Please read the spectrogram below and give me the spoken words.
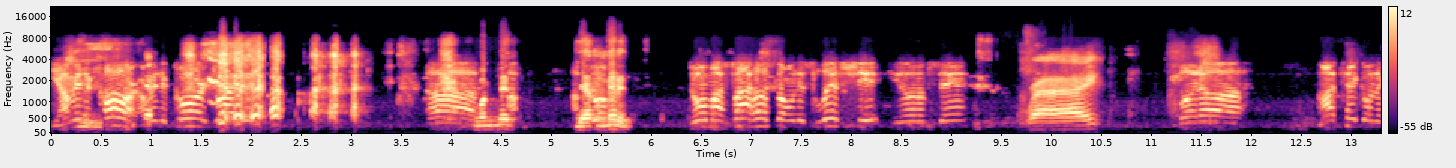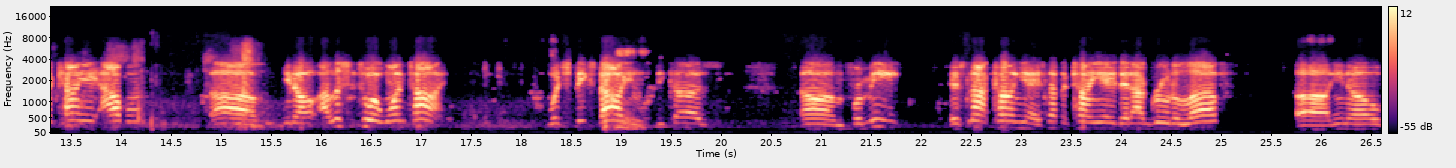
Yeah, I'm in the car. I'm in the car driving. Uh, one minute. I'm You have a minute. doing my side hustle on this Lyft shit. You know what I'm saying? Right. But uh, my take on the Kanye album, um, you know, I listened to it one time, which speaks volumes because um, for me, it's not Kanye. It's not the Kanye that I grew to love. Uh, you know,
